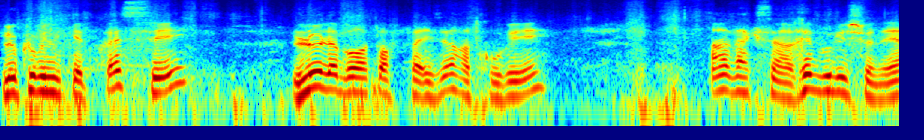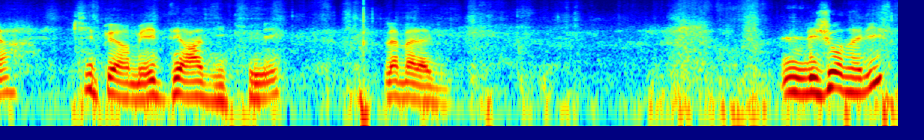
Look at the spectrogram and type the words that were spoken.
le communiqué de presse c'est le laboratoire Pfizer a trouvé un vaccin révolutionnaire qui permet d'éradiquer la maladie les journalistes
